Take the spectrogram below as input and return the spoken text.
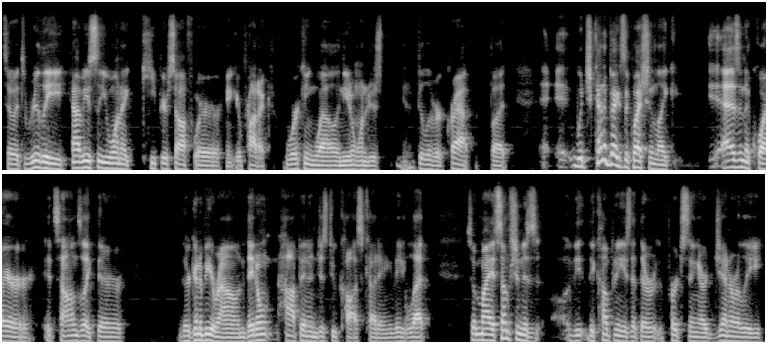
So it's really obviously you want to keep your software, your product working well, and you don't want to just you know, deliver crap. But Eh, eh, which kind of begs the question, like as an acquirer, it sounds like they're they're going to be around. They don't hop in and just do cost cutting. They let. So my assumption is uh, the, the companies that they're purchasing are generally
